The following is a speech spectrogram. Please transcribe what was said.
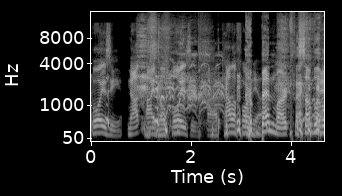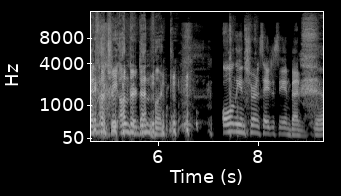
Boise, not Idaho, Boise, uh, California. Denmark, the sub-level country under Denmark. Only insurance agency in Denmark. Yeah.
